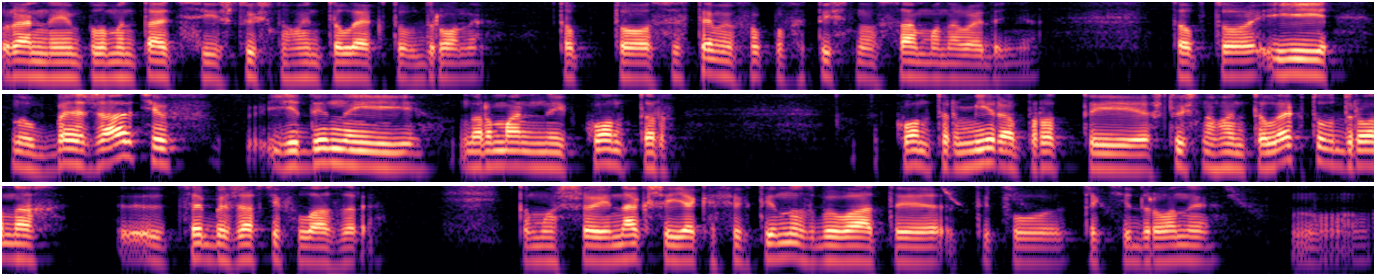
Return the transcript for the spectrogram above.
реальної імплементації штучного інтелекту в дрони, тобто системи фа- фактичного самонаведення. Тобто, і ну, без жартів, єдиний нормальний контр, контрміра проти штучного інтелекту в дронах е, це без жартів лазери. Тому що інакше як ефективно збивати, типу, такі дрони, ну,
